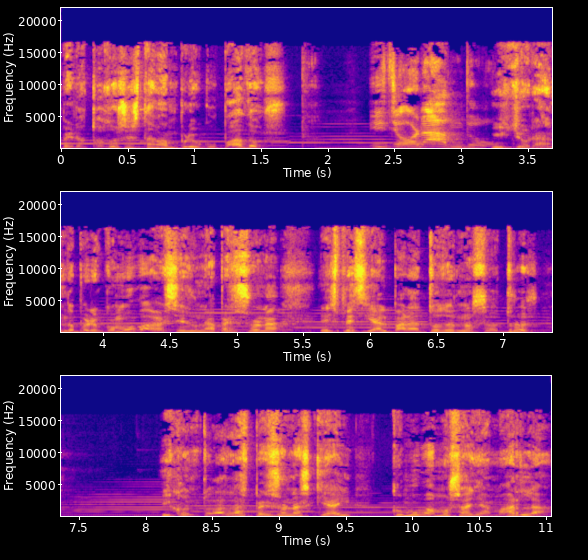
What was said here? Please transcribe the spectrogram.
Pero todos estaban preocupados. Y llorando. Y llorando, pero ¿cómo va a ser una persona especial para todos nosotros? Y con todas las personas que hay, ¿cómo vamos a llamarla?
